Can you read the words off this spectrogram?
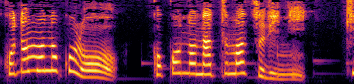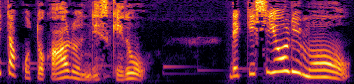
子供の頃、ここの夏祭りに来たことがあるんですけど、歴史よりも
